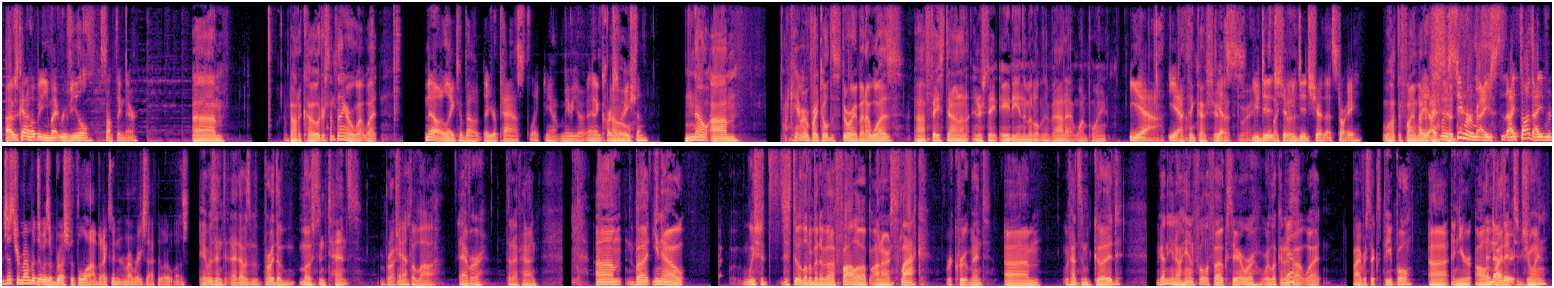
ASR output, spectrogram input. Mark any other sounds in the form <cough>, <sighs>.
I was kind of hoping you might reveal something there. Um, about a code or something, or what? What? No, like about your past, like you know, maybe an incarceration. Oh. No, um, I can't remember if I told the story, but I was uh, face down on Interstate 80 in the middle of Nevada at one point. Yeah, yeah. I think I've shared yes, that story. You did. Like share, the, you did share that story. We'll have to find what I, I remember. I, I, thought I just remembered there was a brush with the law, but I couldn't remember exactly what it was. It was in, that was probably the most intense brush yeah. with the law ever that I've had. Um, but you know, we should just do a little bit of a follow up on our Slack recruitment. Um, we've had some good. We got you know a handful of folks here. We're we're looking at yeah. about what five or six people, uh, and you're all another, invited to join.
